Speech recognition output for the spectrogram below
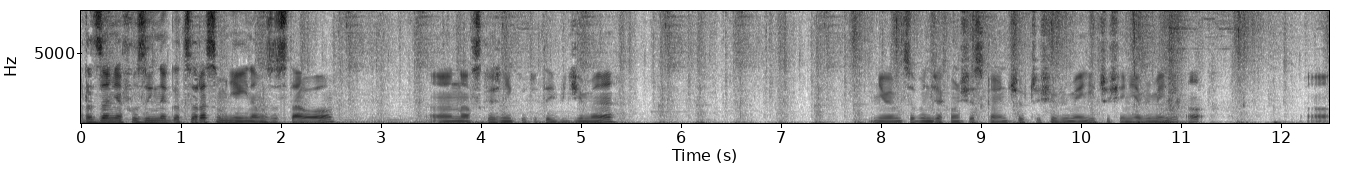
Rdzenia fuzyjnego coraz mniej nam zostało. E, Na wskaźniku tutaj widzimy. Nie wiem, co będzie, jak on się skończy. Czy się wymieni, czy się nie wymieni. O! o.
